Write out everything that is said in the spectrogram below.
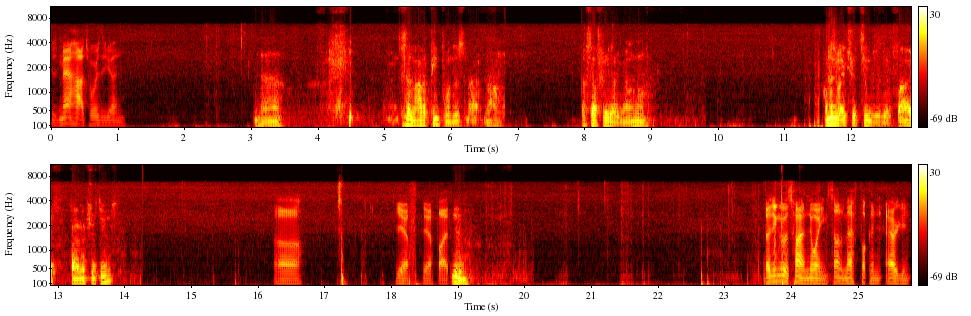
It's mad hot towards the end. Yeah. There's a lot of people in this map now. That's how I feel like, I don't know. How many extra teams is it? Five? Five extra teams? Uh. Yeah, yeah, five. Yeah. That nigga was kind of annoying. Sounded mad fucking arrogant.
